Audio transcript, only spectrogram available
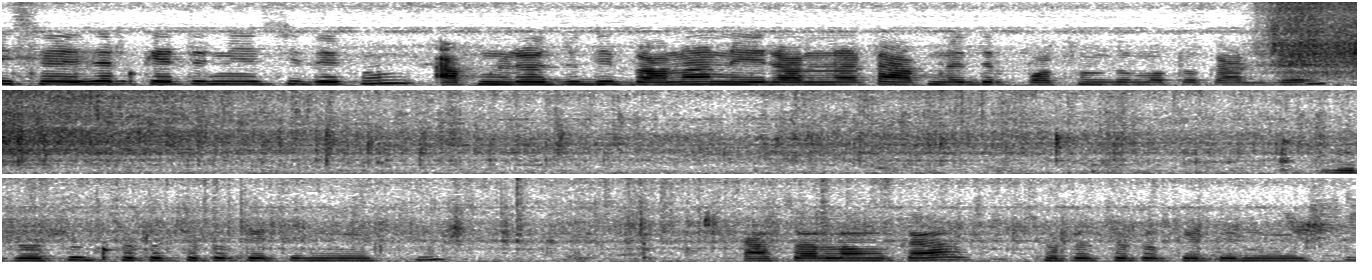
এই সাইজের কেটে নিয়েছি, দেখুন। আপনারা যদি বানান, এই রান্নাটা আপনাদের পছন্দ মতো কাটবেন। রসুন ছোট ছোট কেটে নিয়েছি, কাঁচা লঙ্কা ছোট ছোট কেটে নিয়েছি।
